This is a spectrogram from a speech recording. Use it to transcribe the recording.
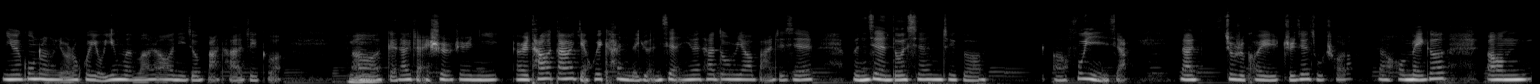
因为公证有时候会有英文嘛，然后你就把它这个呃，给他展示，这是你，而且他当然也会看你的原件，因为他都是要把这些文件都先这个呃复印一下，那就是可以直接租车了。然后每个嗯，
